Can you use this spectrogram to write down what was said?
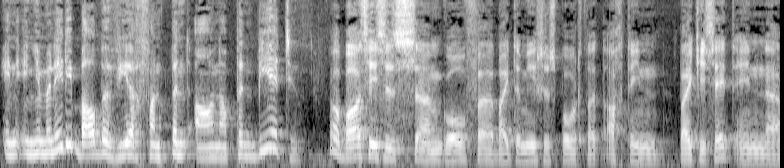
en en jy moet net die bal beweeg van punt A na punt B toe. Ja basies is um, golf 'n uh, buitemuurse sport wat 18 puitjies het en uh,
